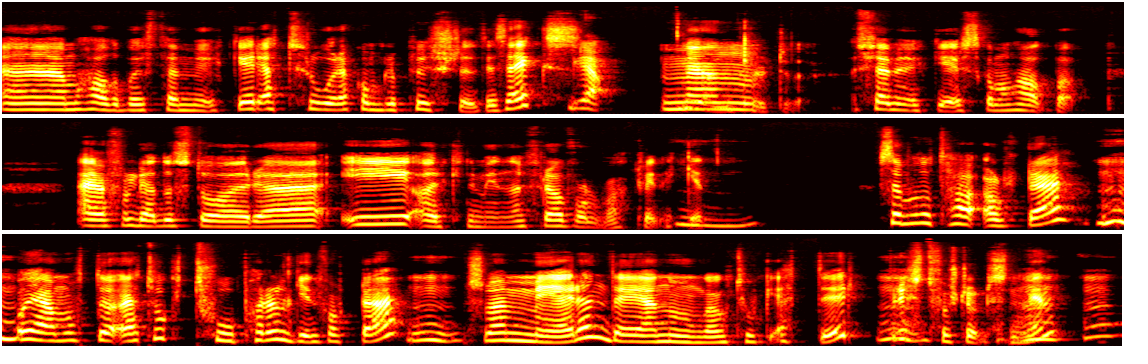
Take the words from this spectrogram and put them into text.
Eh, Jeg må ha det på i fem uker. Jeg tror jeg kommer til å pushe det til seks. Ja. Men fem uker skal man ha det på. Det er i hvert fall det det står eh, i arkene mine fra Volva-klinikken. Mm. Så jeg måtte ta alt det. Mm. Og jeg, måtte, jeg tok to Paralgin forte, Mm. som er mer enn det jeg noen gang tok etter brystforstørrelsen min. Mm.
